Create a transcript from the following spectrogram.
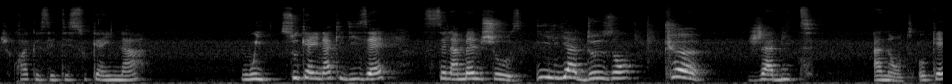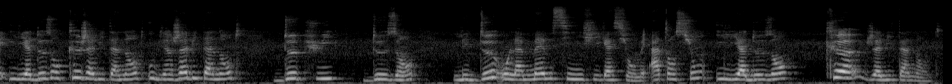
Je crois que c'était Sukaina. Oui, Sukaina qui disait, c'est la même chose. Il y a deux ans que j'habite à Nantes, ok? Il y a deux ans que j'habite à Nantes, ou bien j'habite à Nantes depuis deux ans. Les deux ont la même signification. Mais attention, il y a deux ans que j'habite à Nantes.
